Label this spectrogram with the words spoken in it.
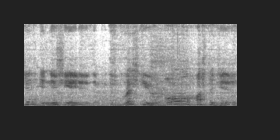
Mission initiated. Rescue all hostages.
